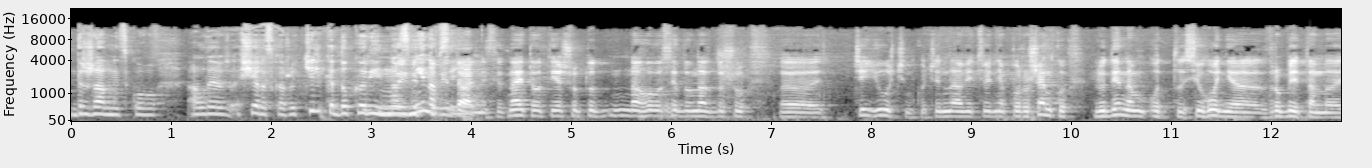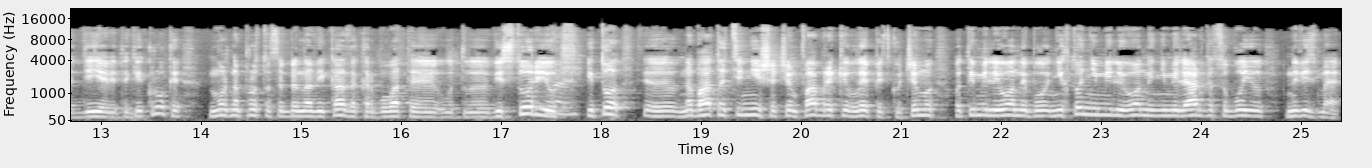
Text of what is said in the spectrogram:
державницького. Але ще раз кажу, тільки докорінна Ну зміна всієї відповідальність. Знаєте, от я щоб тут наголосив би в нас би, що е, чи Ющенко, чи навіть сьогодні Порошенко, людина от сьогодні зробить там дієві такі кроки, можна просто себе на віка закарбувати от в історію, Так. і то е, набагато цінніше, чим фабрики в Липецьку, чим оті мільйони, бо ніхто ні мільйони, ні мільярди собою не візьме.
